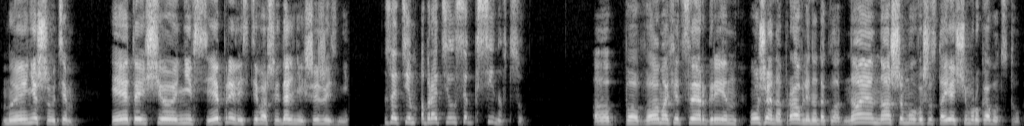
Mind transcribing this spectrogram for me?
мы не шутим. Это еще не все прелести вашей дальнейшей жизни». Затем обратился к Синовцу. «А по вам, офицер Грин, уже направлена докладная нашему вышестоящему руководству.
